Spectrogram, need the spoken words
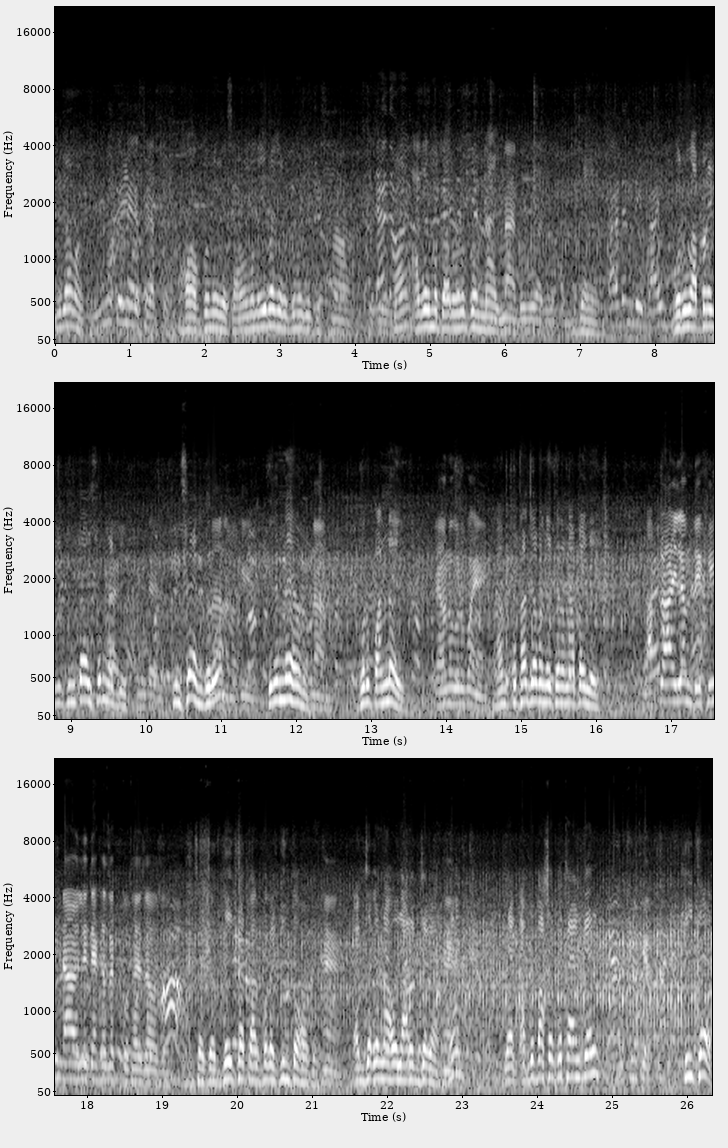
নিলাম আর কি। কমে গেছে। হ্যাঁ কমে গেছে। আমার মনে এই বাজারে কমে যেতেছে। হ্যাঁ হ্যাঁ আগের মতো আর ওরকম নাই। না গরু আর। গরু আপনারা কি কিনতে আসছেন নাকি? কিনছেন গরু? কিনিনি। নাই এখনও? গরু পান নাই? এখনও গরু পাইনি। এখন কোথায় যাবেন এখানে না পাইলে? মাত্র আইলাম দেখি। না হলে দেখা যাক কোথায় যাওয়া যায়। আচ্ছা আচ্ছা দেখা তারপরে কিনতে হবে। হ্যাঁ। এক জায়গায় না হলে আরেক জায়গায় হ্যাঁ। দেখ আপনি বাসা কোথায় আঙ্কেল? ঠিক আছে খিলখ্যাত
